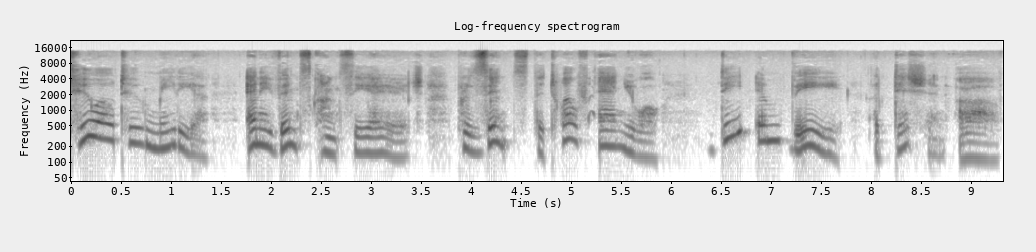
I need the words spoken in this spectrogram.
202 Media and Events Concierge presents the 12th annual DMV edition of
